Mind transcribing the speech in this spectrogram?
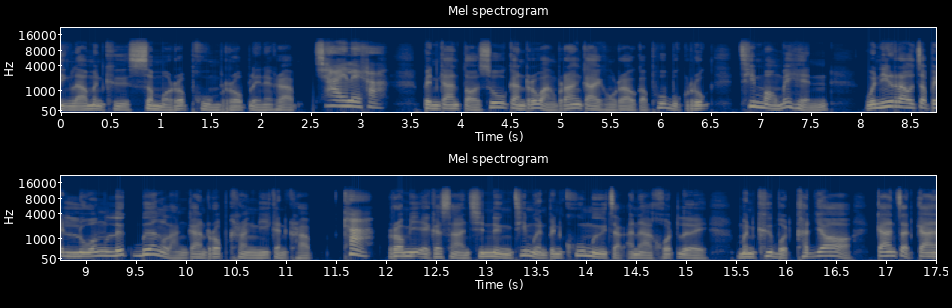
ริง ๆ แล้วมันคือสมรภูมิรบเลยนะครับ ใช่เลยค่ะ เป็นการต่อสู้กันระหว่างร่างกายของเรากับผู้บุกรุกที่มองไม่เห็น วันนี้เราจะไปล้วงลึกเบื้องหลังการรบครั้งนี้กันครับ ค่ะ เรามีเอกสารชิ้นหนึ่งที่เหมือนเป็นคู่มือจากอนาคตเลย มันคือบทคัดย่อ การจัดการ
